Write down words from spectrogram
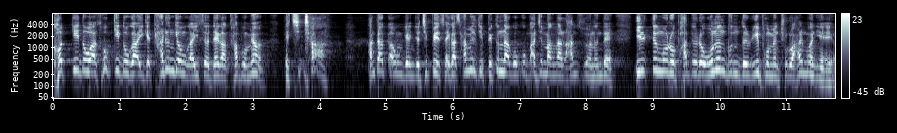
겉기도와 속기도가 이게 다른 경우가 있어요. 내가 가보면 진짜 안타까운 게 이제 집회 제가 3일 집회 끝나고 꼭 마지막 날 안수였는데 1등으로 받으러 오는 분들이 보면 주로 할머니예요.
